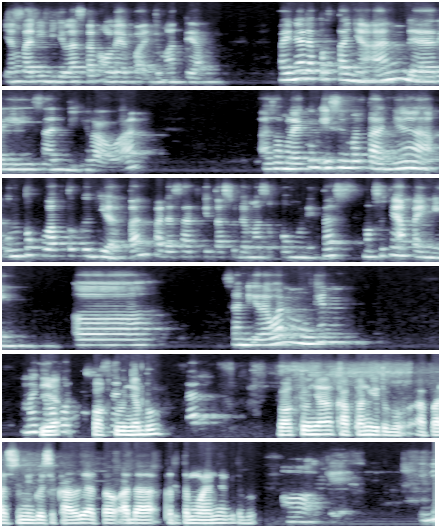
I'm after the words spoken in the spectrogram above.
yang tadi dijelaskan oleh Pak Jumatian. Nah, ini ada pertanyaan dari Sandi Irawan. Assalamualaikum, izin bertanya, untuk waktu kegiatan pada saat kita sudah masuk komunitas, maksudnya apa ini? Uh, Sandi Irawan mungkin Iya, mikrofon waktunya Bu. Waktunya kapan gitu Bu? Apa seminggu sekali atau ada pertemuannya gitu Bu? Oke. Ini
